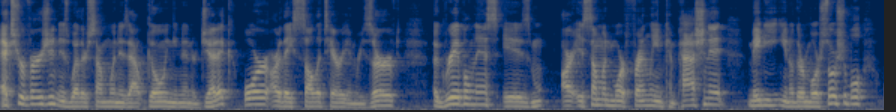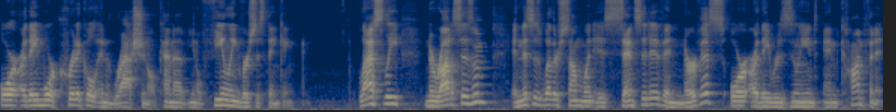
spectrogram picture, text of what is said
Extroversion is whether someone is outgoing and energetic, or are they solitary and reserved. Agreeableness is are is someone more friendly and compassionate maybe you know they're more sociable or are they more critical and rational kind of you know feeling versus thinking lastly neuroticism and this is whether someone is sensitive and nervous or are they resilient and confident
